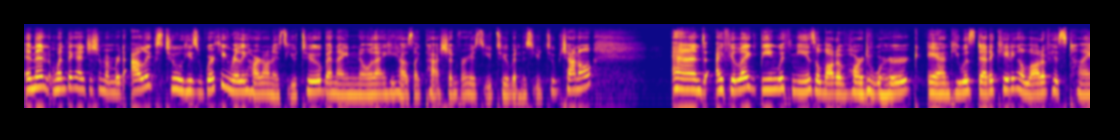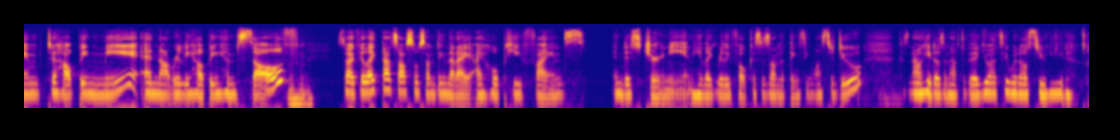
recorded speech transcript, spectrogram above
And then one thing I just remembered, Alex too, he's working really hard on his YouTube and I know that he has like passion for his YouTube and his YouTube channel. And I feel like being with me is a lot of hard work and he was dedicating a lot of his time to helping me and not really helping himself. Mm-hmm. So I feel like that's also something that I, I hope he finds in this journey and he like really focuses on the things he wants to do because now he doesn't have to be like, you see what else do you need?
